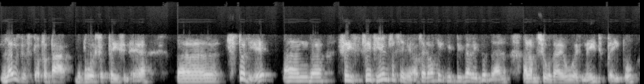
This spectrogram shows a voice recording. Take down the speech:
loads of stuff about the voice of peace in here. Uh, study it and uh, see, see if you're interested in it. I said, I think you'd be very good there, and I'm sure they always need people.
